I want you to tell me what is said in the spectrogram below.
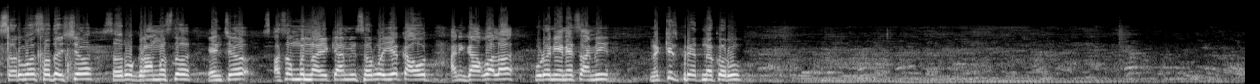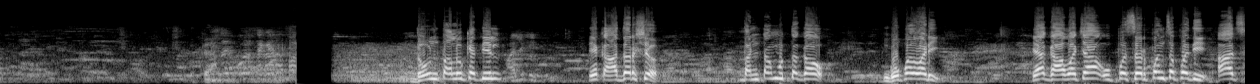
सर्व सदस्य सर्व ग्रामस्थ यांचं असं म्हणणं आहे की आम्ही सर्व एक आहोत आणि गावाला पुढे नेण्याचा आम्ही नक्कीच प्रयत्न करू. दोन तालुक्यातील एक आदर्श तंटामुक्त गाव गोपाळवाडी या गावाच्या उपसरपंचपदी आज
